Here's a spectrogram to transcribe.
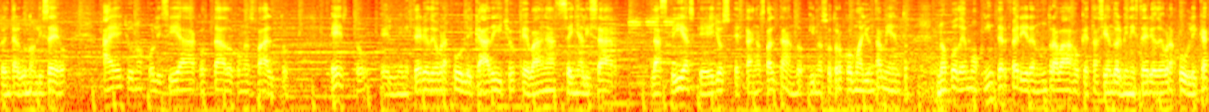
frente a algunos liceos, ha hecho unos policías acostados con asfalto. Esto el Ministerio de Obras Públicas ha dicho que van a señalizar las vías que ellos están asfaltando y nosotros como ayuntamiento no podemos interferir en un trabajo que está haciendo el Ministerio de Obras Públicas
